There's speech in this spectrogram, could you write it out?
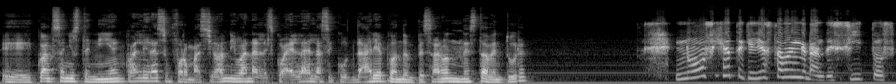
eh, cuántos años tenían, cuál era su formación, iban a la escuela, en la secundaria cuando empezaron esta aventura. No, fíjate que ya estaban grandecitos.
